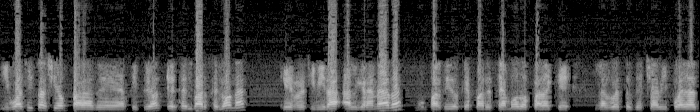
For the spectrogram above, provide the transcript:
Igual situación para de anfitrión es el Barcelona, que recibirá al Granada, un partido que parece a modo para que las huestes de Xavi puedan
